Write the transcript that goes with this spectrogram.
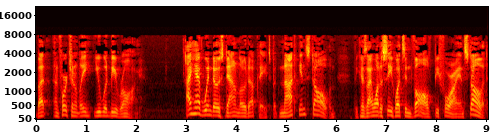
But unfortunately, you would be wrong. I have Windows download updates, but not install them because I want to see what's involved before I install it.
